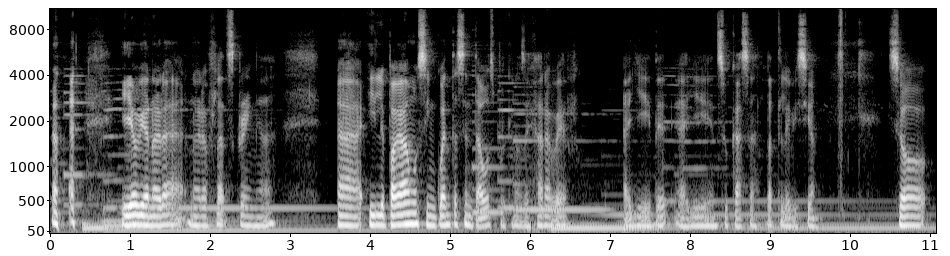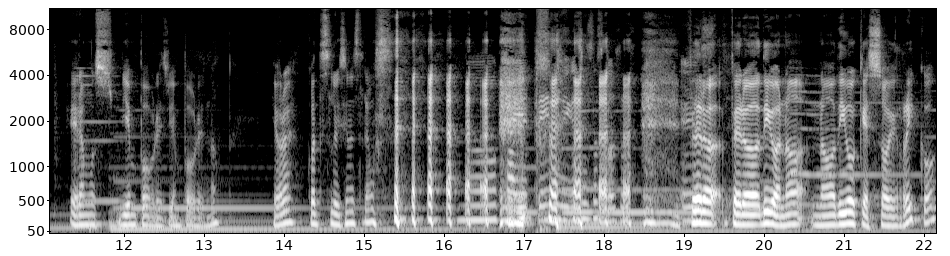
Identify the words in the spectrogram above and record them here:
y obvio no era, no era flat screen, ¿no? Ah, y le pagábamos 50 centavos porque nos dejara ver allí, allí en su casa la televisión. So, éramos bien pobres, bien pobres, ¿no? ¿Y ahora cuántas televisiones tenemos? No, cállate, no digas esas cosas. Pero, pero digo, no, no digo que soy rico,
